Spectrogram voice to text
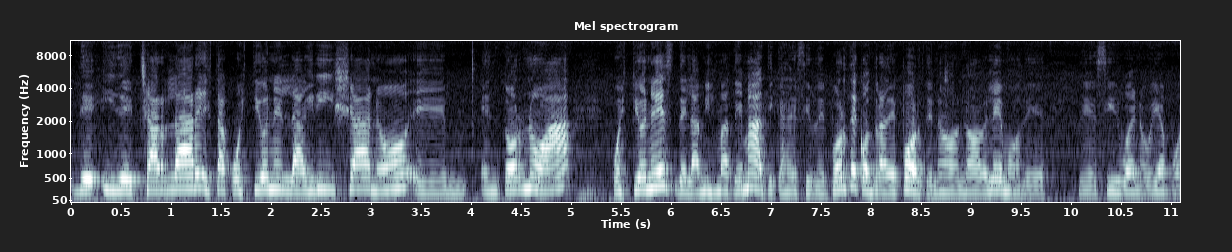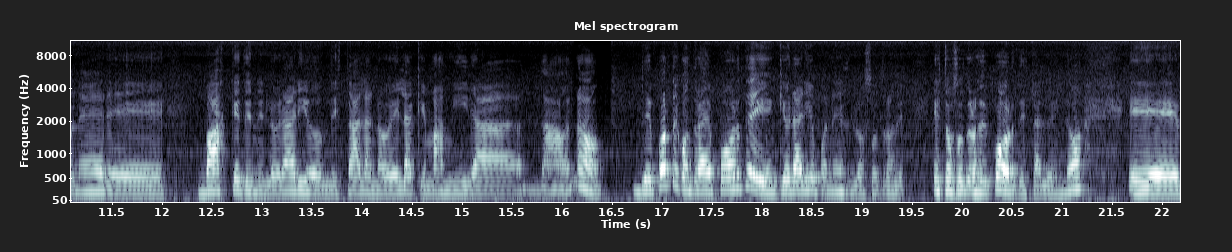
de, y de charlar esta cuestión en la grilla, ¿no? Eh, en torno a cuestiones de la misma temática, es decir, deporte contra deporte, no, no hablemos de, de decir, bueno, voy a poner eh, básquet en el horario donde está la novela que más mira, no, no, deporte contra deporte y en qué horario pones los otros de- estos otros deportes tal vez, ¿no? Eh,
